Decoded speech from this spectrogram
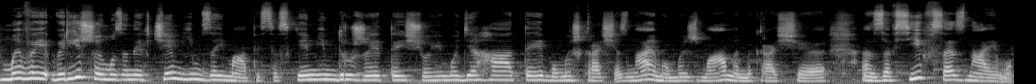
ми вирішуємо за них, чим їм займатися, з ким їм дружити, що їм одягати, бо ми ж краще знаємо, ми ж мами, ми краще е, за всіх все знаємо.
